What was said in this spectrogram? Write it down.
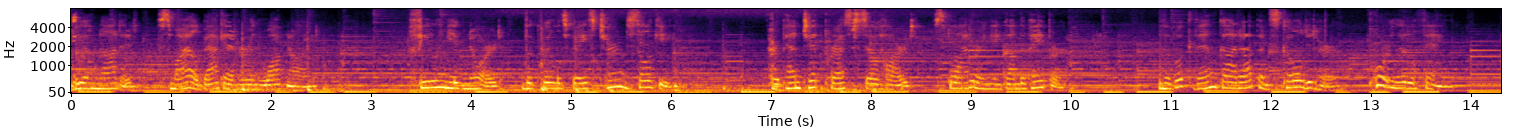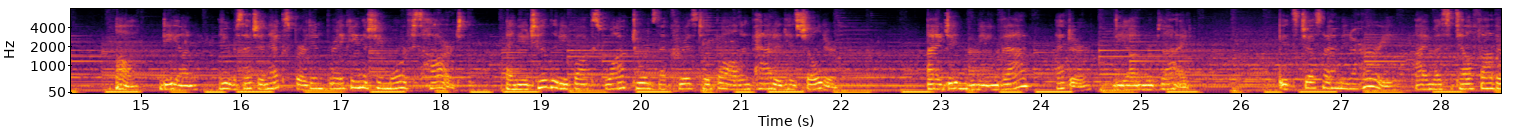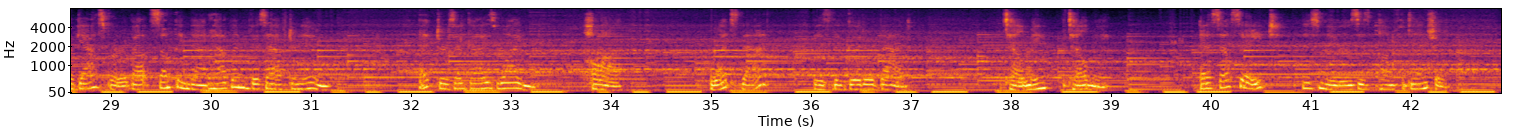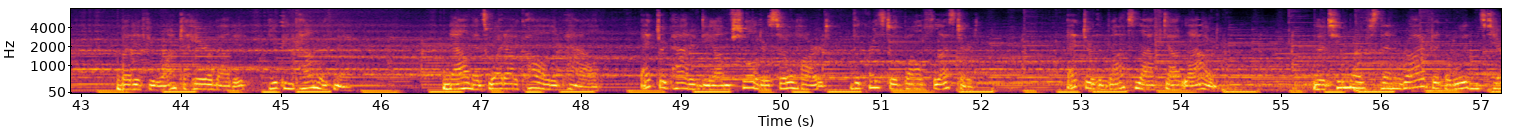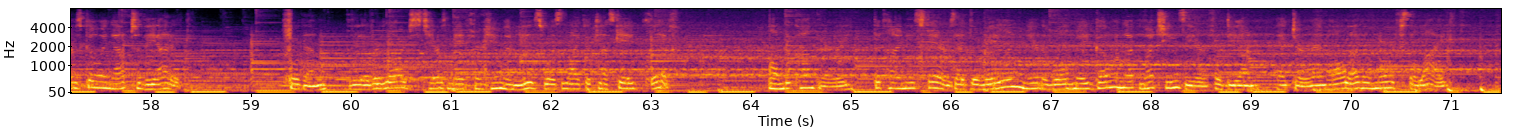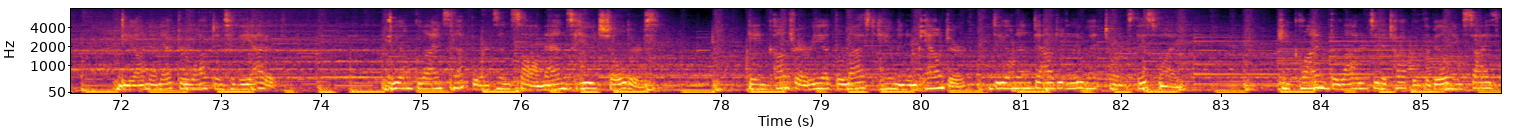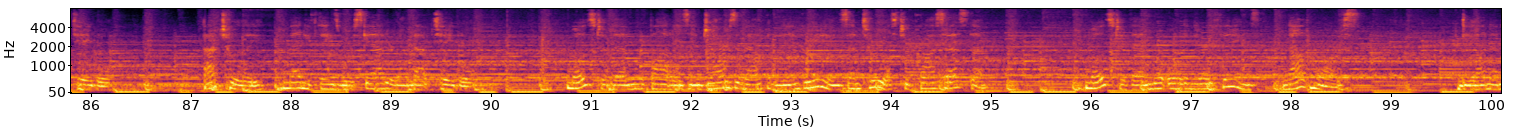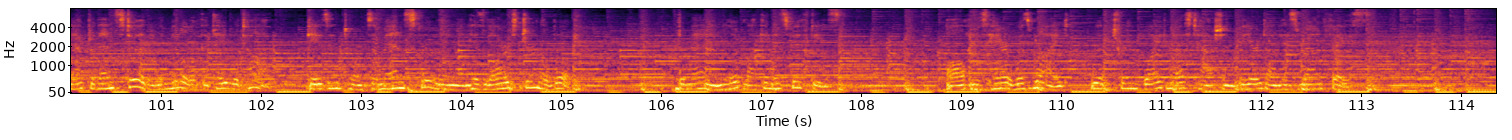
Dion nodded, smiled back at her and walked on. Feeling ignored, the quill's face turned sulky. Her pen tip pressed so hard, splattering ink on the paper. The book then got up and scolded her, poor little thing. Dion, you're such an expert in breaking a Shemorph's heart. An utility box walked towards the crystal ball and patted his shoulder. I didn't mean that, Hector, Dion replied. It's just I'm in a hurry, I must tell Father Gasper about something that happened this afternoon. Hector's eyes widened. Ha! What's that? Is the good or bad? Tell me, tell me. SSH, this news is confidential. But if you want to hear about it, you can come with me. Now that's what I call a pal. Hector patted Dion's shoulder so hard, the crystal ball flustered. Hector the box laughed out loud. The two morphs then arrived at the wooden stairs going up to the attic. For them, the over-large stairs made for human use was like a cascade cliff. On the contrary, the tiny stairs at the railing near the wall made going up much easier for Dion, Hector and all other morphs alike. Dion and Hector walked into the attic. Dion glanced upwards and saw man's huge shoulders. In contrary of the last human encounter, Dion undoubtedly went towards this one. He climbed the ladder to the top of the building-sized table, Actually, many things were scattered on that table. Most of them were bottles and jars of alchemy ingredients and tools to process them. Most of them were ordinary things, not morphs. Dion and Hector then stood in the middle of the tabletop, gazing towards a man scribbling on his large journal book. The man looked like in his fifties. All his hair was white, with trimmed white mustache and beard on his round face.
